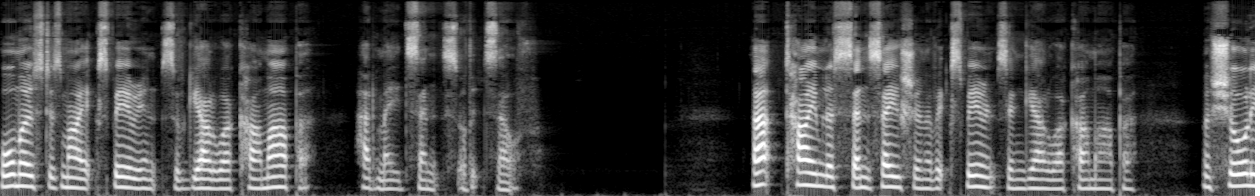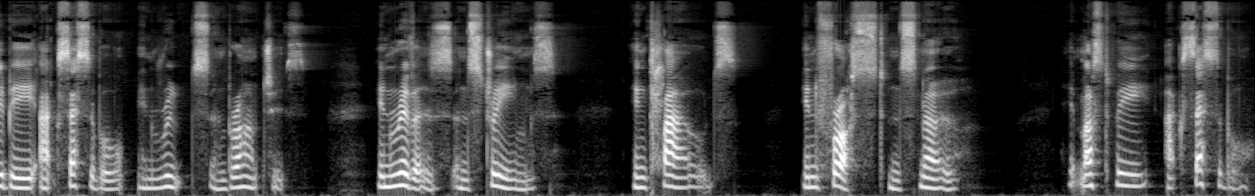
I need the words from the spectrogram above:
almost as my experience of Gyalwa Karmapa had made sense of itself. That timeless sensation of experiencing Gyalwa Karmapa must surely be accessible in roots and branches, in rivers and streams, in clouds, in frost and snow it must be accessible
